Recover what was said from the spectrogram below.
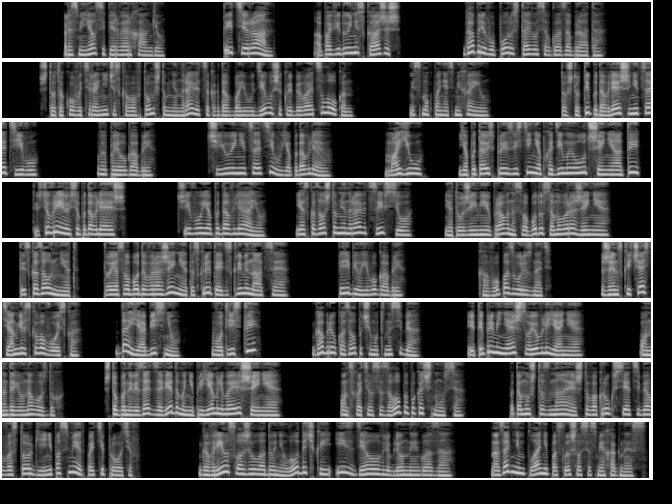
Рассмеялся первый архангел. Ты тиран, а по виду и не скажешь. Габри в упор уставился в глаза брата. Что такого тиранического в том, что мне нравится, когда в бою у девушек выбивается локон? Не смог понять Михаил то, что ты подавляешь инициативу, — выпалил Габри. Чью инициативу я подавляю? Мою. Я пытаюсь произвести необходимые улучшения, а ты... Ты все время все подавляешь. Чего я подавляю? Я сказал, что мне нравится, и все. Я тоже имею право на свободу самовыражения. Ты сказал нет. Твоя свобода выражения — это скрытая дискриминация. Перебил его Габри. Кого позволю знать? женской части ангельского войска. Да, я объясню. Вот есть ты. Габри указал почему-то на себя. И ты применяешь свое влияние. Он надавил на воздух, чтобы навязать заведомо неприемлемое решение. Он схватился за лоб и покачнулся, потому что знаешь, что вокруг все от тебя в восторге и не посмеют пойти против. Гавриил сложил ладони лодочкой и сделал влюбленные глаза. На заднем плане послышался смех Агнес.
